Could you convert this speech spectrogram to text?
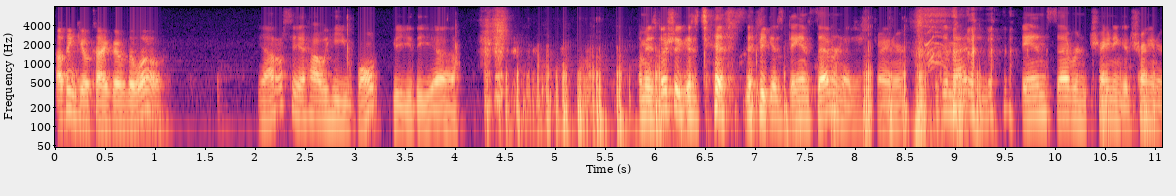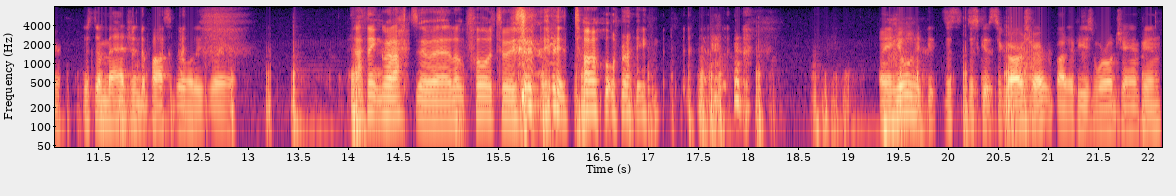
I think he'll take over the world. yeah, I don't see how he won't be the. Uh... I mean, especially because if he gets Dan Severn as his trainer. Just imagine Dan Severn training a trainer. Just imagine the possibilities there. I think we'll have to uh, look forward to his title reign. I mean, he'll just just get cigars for everybody if he's world champion.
